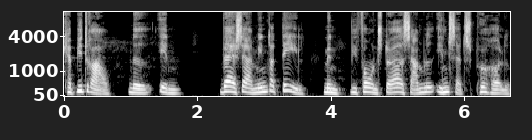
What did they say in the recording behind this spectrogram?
kan bidrage med en hver især mindre del men vi får en større samlet indsats på holdet,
